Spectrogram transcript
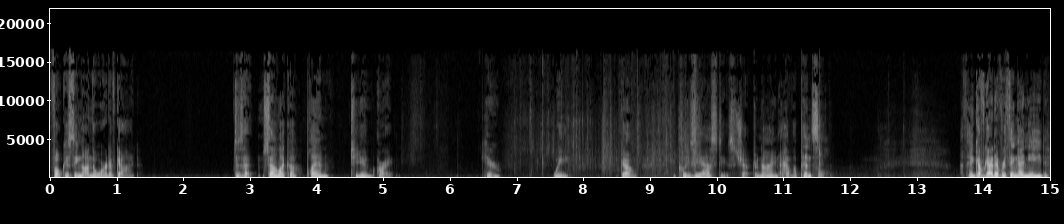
focusing on the Word of God. Does that sound like a plan to you? All right. Here we go. Ecclesiastes chapter 9. I have a pencil. I think I've got everything I need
